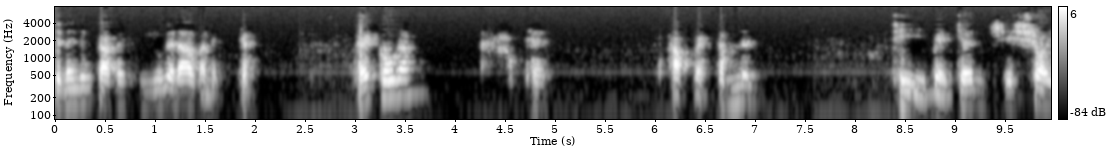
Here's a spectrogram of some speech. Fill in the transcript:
Cho nên chúng ta phải hiểu cái đó và định chắc phải cố gắng học thêm. Học về tâm linh. Thì bề trên sẽ soi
